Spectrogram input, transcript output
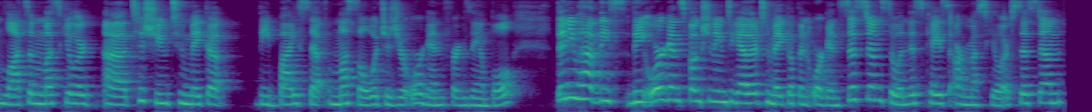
lots of muscular uh, tissue to make up the bicep muscle, which is your organ, for example. Then you have these the organs functioning together to make up an organ system. So in this case, our muscular system.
